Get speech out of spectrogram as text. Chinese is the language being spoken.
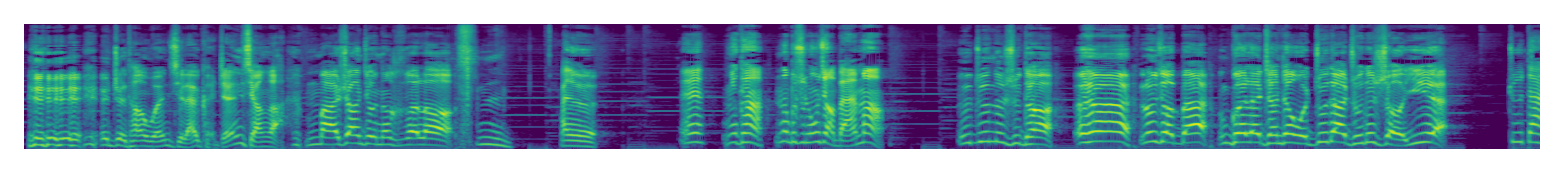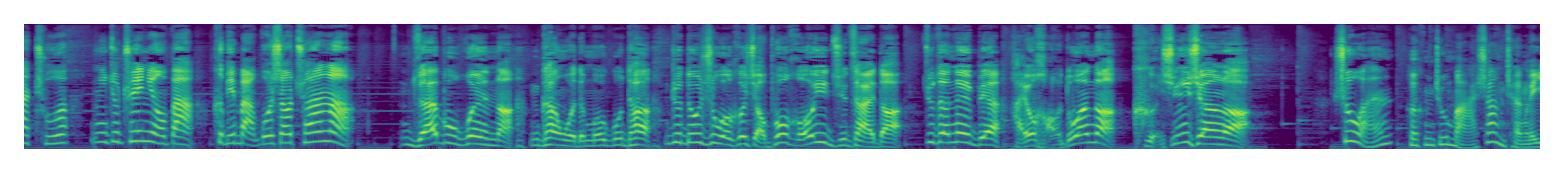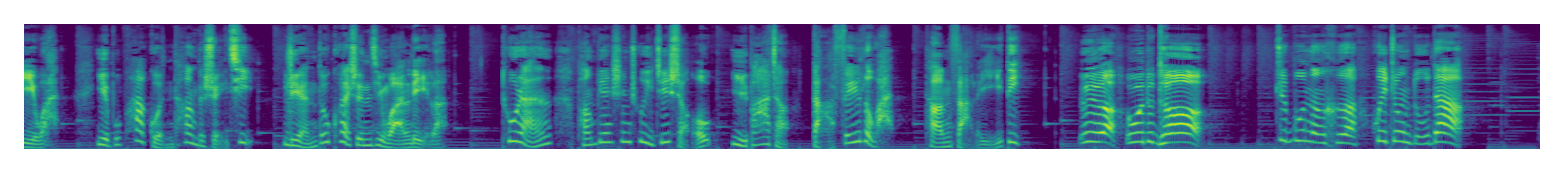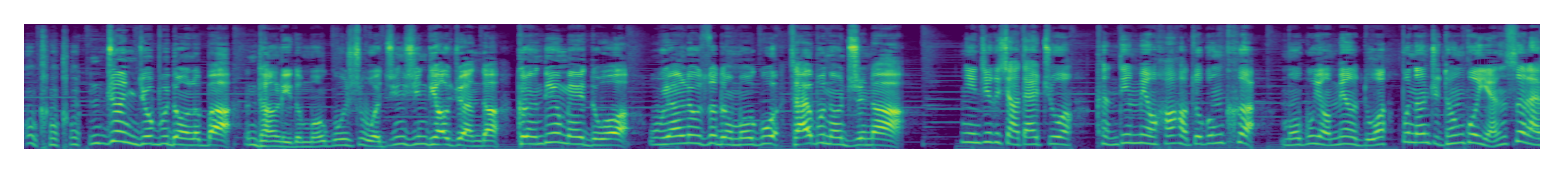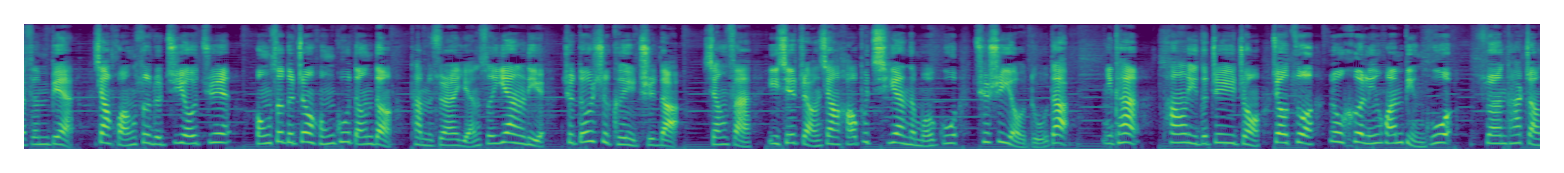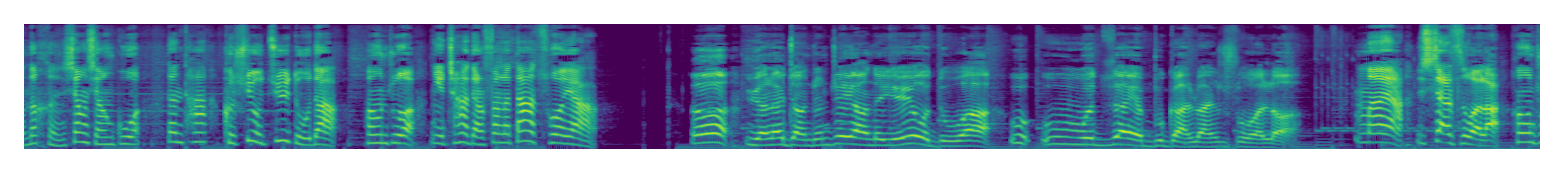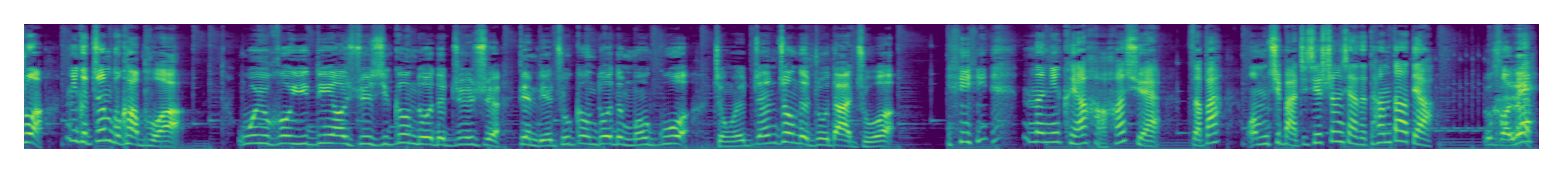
嘿嘿嘿，这汤闻起来可真香啊！马上就能喝了。嗯，呃，哎，你看，那不是龙小白吗？呃，真的是他。哎，龙小白，快来尝尝我朱大厨的手艺。朱大厨，你就吹牛吧，可别把锅烧穿了。才不会呢！你看我的蘑菇汤，这都是我和小泼猴一起采的，就在那边还有好多呢，可新鲜了。说完，哼哼猪马上盛了一碗，也不怕滚烫的水汽，脸都快伸进碗里了。突然，旁边伸出一只手，一巴掌打飞了碗，汤洒了一地。哎呀，我的汤！这不能喝，会中毒的。这你就不懂了吧？汤里的蘑菇是我精心挑选的，肯定没毒。五颜六色的蘑菇才不能吃呢。你这个小呆猪，肯定没有好好做功课。蘑菇有没有毒，不能只通过颜色来分辨。像黄色的鸡油菌、红色的正红菇等等，它们虽然颜色艳丽，却都是可以吃的。相反，一些长相毫不起眼的蘑菇却是有毒的。你看汤里的这一种叫做肉褐鳞环柄菇，虽然它长得很像香菇，但它可是有剧毒的。哼猪，你差点犯了大错呀！啊，原来长成这样的也有毒啊！我我再也不敢乱说了。妈呀，吓死我了！哼猪，你可真不靠谱。我以后一定要学习更多的知识，辨别出更多的蘑菇，成为真正的猪大厨。嘿嘿，那你可要好好学。走吧，我们去把这些剩下的汤倒掉。好嘞。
